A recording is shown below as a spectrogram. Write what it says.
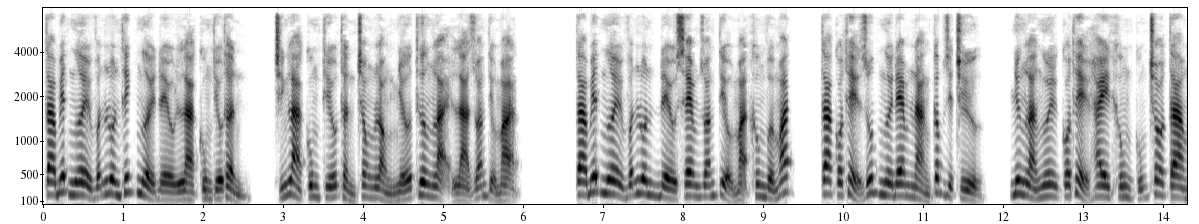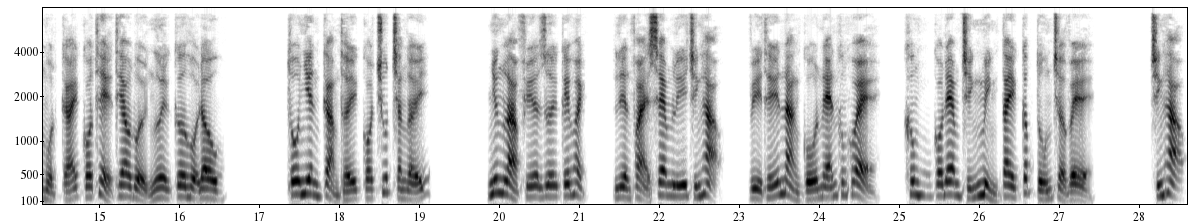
ta biết ngươi vẫn luôn thích người đều là cung thiếu thần, chính là cung thiếu thần trong lòng nhớ thương lại là doan tiểu mạn. Ta biết ngươi vẫn luôn đều xem doãn tiểu mạn không vừa mắt, ta có thể giúp ngươi đem nàng cấp diệt trừ, nhưng là ngươi có thể hay không cũng cho ta một cái có thể theo đuổi ngươi cơ hội đâu. Tô nhiên cảm thấy có chút chăng ấy. Nhưng là phía dưới kế hoạch, liền phải xem lý chính hạo, vì thế nàng cố nén không khỏe, không có đem chính mình tay cấp tốn trở về. Chính hạo,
